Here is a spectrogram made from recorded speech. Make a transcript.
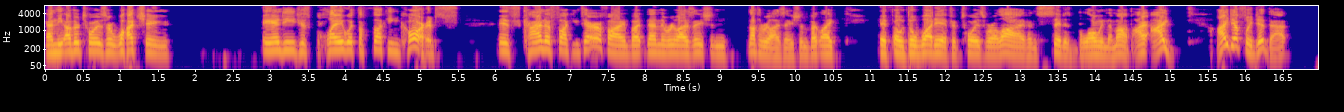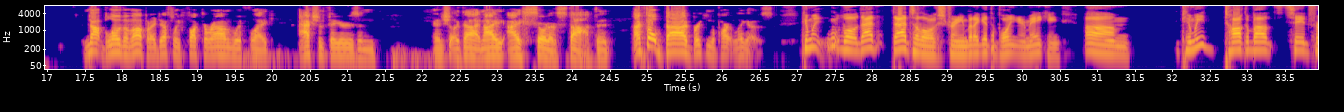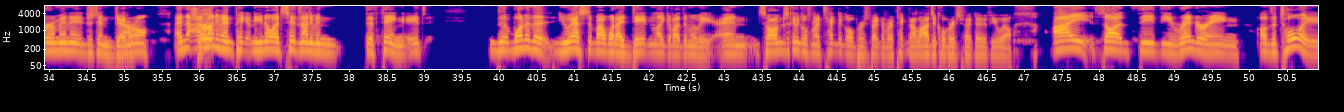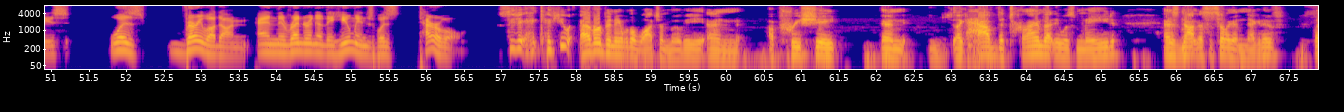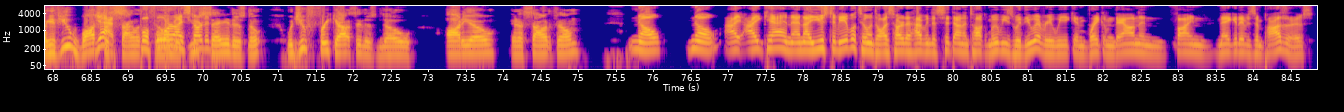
And the other toys are watching Andy just play with the fucking corpse. It's kind of fucking terrifying, but then the realization, not the realization, but like, if, oh, the what if, if toys were alive and Sid is blowing them up. I, I, I definitely did that. Not blow them up, but I definitely fucked around with like action figures and, and shit like that. And I, I sort of stopped it. I felt bad breaking apart Legos. Can we? Well, that that's a little extreme, but I get the point you're making. Um, can we talk about Sid for a minute, just in general? And I'm not even picking. You know what? Sid's not even the thing. It's the one of the you asked about what I didn't like about the movie, and so I'm just going to go from a technical perspective or a technological perspective, if you will. I thought the the rendering of the toys was very well done, and the rendering of the humans was terrible. CJ, have you ever been able to watch a movie and appreciate and like have the time that it was made as not necessarily a negative? Like if you watch a Yes, silent before film, I started- you say there's no? Would you freak out saying there's no audio in a silent film? No, no, I, I can, and I used to be able to until I started having to sit down and talk movies with you every week and break them down and find negatives and positives.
